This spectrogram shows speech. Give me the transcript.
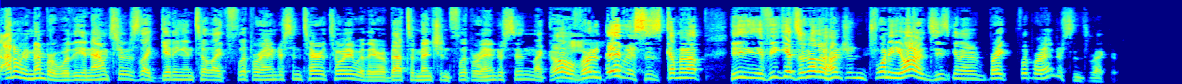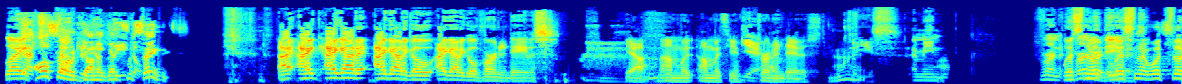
I don't remember. Were the announcers like getting into like Flipper Anderson territory, where they were about to mention Flipper Anderson? Like, oh, Vernon Davis is coming up. He if he gets another 120 yards, he's going to break Flipper Anderson's record. Like, also done against the Saints. I, I, I gotta, I gotta go, I gotta go, Vernon Davis. Yeah, I'm with I'm with you, Yeah. Vernon Davis. Please. I mean, Vernon, Listener, Vernon Davis. listener, what's the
